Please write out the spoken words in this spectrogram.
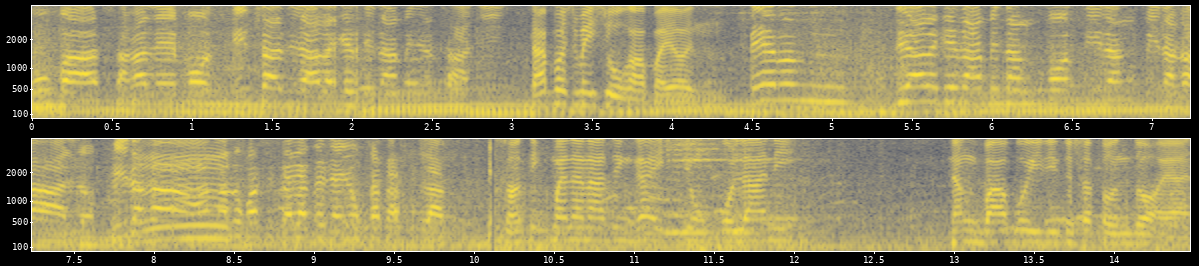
ubas, saka lemon. Minsan nilalagay din namin yan sa saging. Tapos may suka pa yon. Meron, nilalagay namin ng konti ng pinakahalo. Pinaka, Mm. ano kasi talaga niya yung katas lang. So, tikman na natin, guys, yung kulani ng baboy dito sa Tondo. Ayan.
